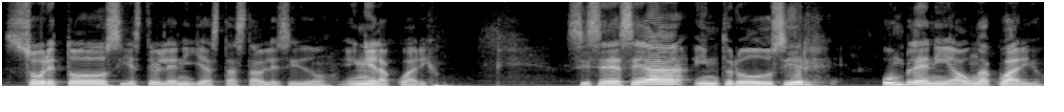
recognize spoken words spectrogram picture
sobre todo si este Blenny ya está establecido en el acuario. Si se desea introducir un Blenny a un acuario,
